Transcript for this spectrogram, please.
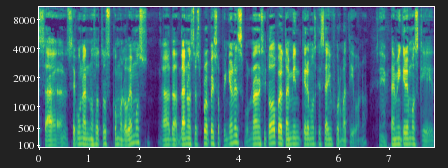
sa- según a nosotros como lo vemos, da- dar nuestras propias opiniones, y todo, pero también queremos que sea informativo, ¿no? Sí. También queremos que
